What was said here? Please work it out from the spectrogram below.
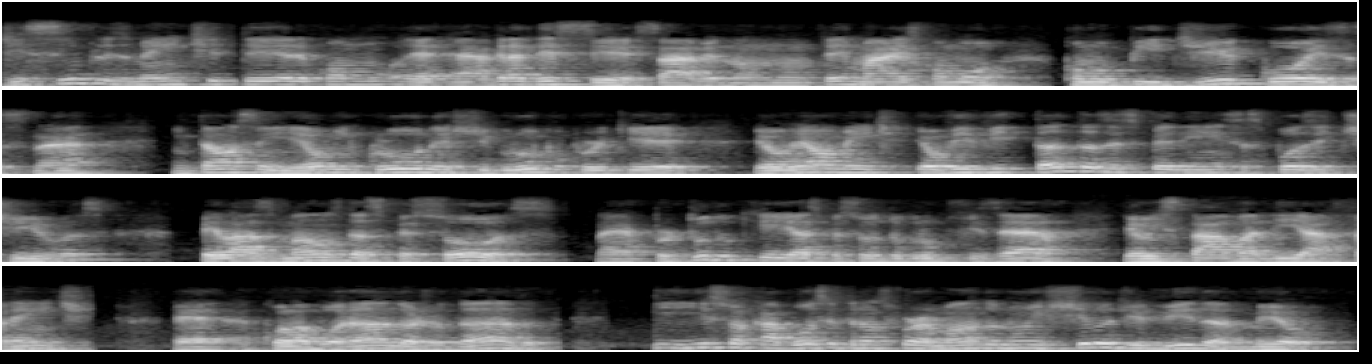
de simplesmente ter como é, é, agradecer, sabe? Não, não tem mais como, como pedir coisas, né? Então, assim, eu me incluo neste grupo porque eu realmente eu vivi tantas experiências positivas pelas mãos das pessoas, né? Por tudo que as pessoas do grupo fizeram, eu estava ali à frente, é, colaborando, ajudando, e isso acabou se transformando num estilo de vida meu,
